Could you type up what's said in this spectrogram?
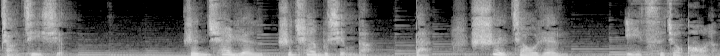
长记性。人劝人是劝不醒的，但事教人，一次就够了。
